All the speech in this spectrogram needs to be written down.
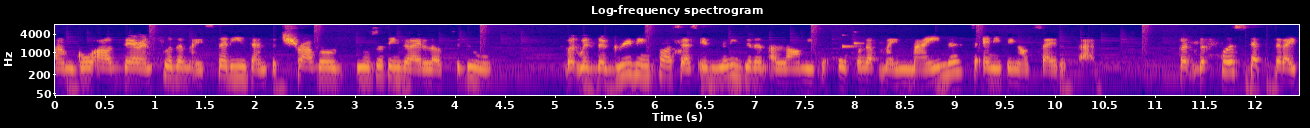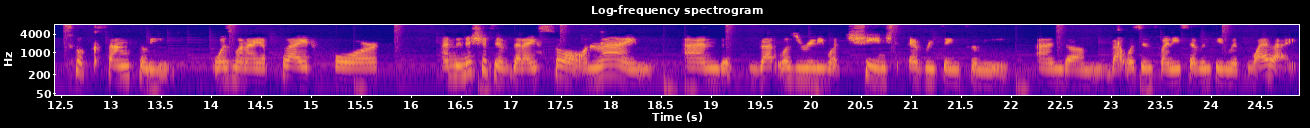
um, go out there and further my studies and to travel. Those are things that I love to do. But with the grieving process, it really didn't allow me to open up my mind to anything outside of that. But the first step that I took, thankfully, was when I applied for an initiative that I saw online. And that was really what changed everything for me. And um, that was in 2017 with YLAI.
